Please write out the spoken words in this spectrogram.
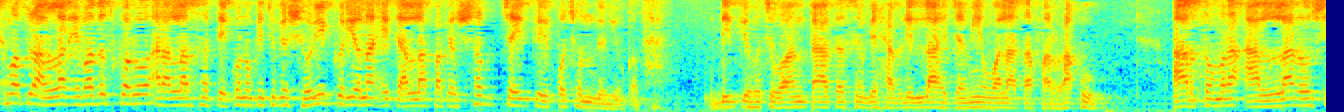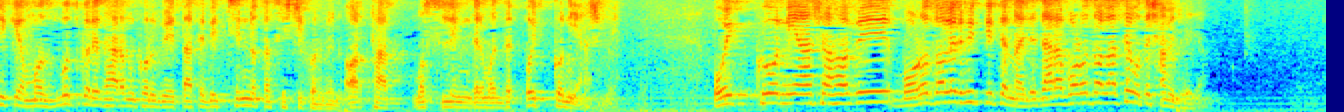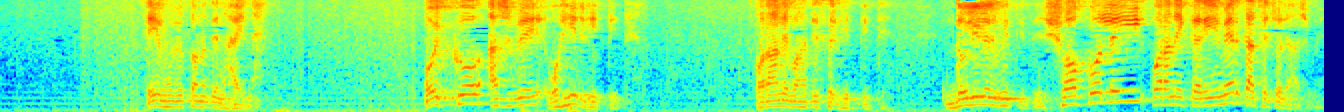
একমাত্র আল্লাহর ইবাদত করো আর আল্লাহর সাথে কোনো কিছুকে শরিক করিও না, এটা আল্লাহ পাকের সবচাইতে পছন্দনীয় কথা। দ্বিতীয় হচ্ছে ওয়ান তাহাবিল্লাহ জামিওয়ালা তাফার রাকু আর তোমরা আল্লাহ রশিকে মজবুত করে ধারণ করবে, তাতে বিচ্ছিন্নতা সৃষ্টি করবেন অর্থাৎ মুসলিমদের মধ্যে ঐক্য নিয়ে আসবে। ঐক্য নিয়ে আসা হবে বড় দলের ভিত্তিতে নয়, যে যারা বড় দল আছে, ওতে সামিল হয়ে যাও। এইভাবে কোনোদিন হয় না ঐক্য আসবে ওহির ভিত্তিতে, কোরআনে বাহাদিসের ভিত্তিতে, দলিলের ভিত্তিতে। সকলেই কোরআনে করিমের কাছে চলে আসবে।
